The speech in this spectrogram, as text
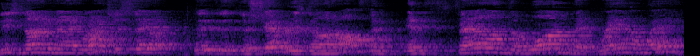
these 99 righteous, they don't, the, the, the shepherd has gone off and, and found the one that ran away.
